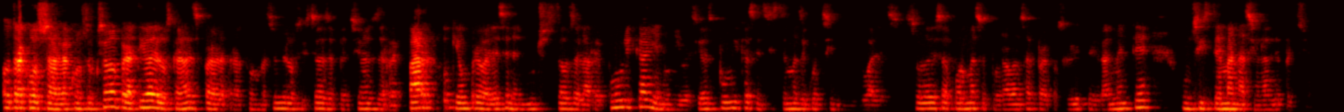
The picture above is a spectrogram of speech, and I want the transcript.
Otra cosa, la construcción operativa de los canales para la transformación de los sistemas de pensiones de reparto que aún prevalecen en muchos estados de la República y en universidades públicas en sistemas de cuentas individuales. Solo de esa forma se podrá avanzar para construir integralmente un sistema nacional de pensiones.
